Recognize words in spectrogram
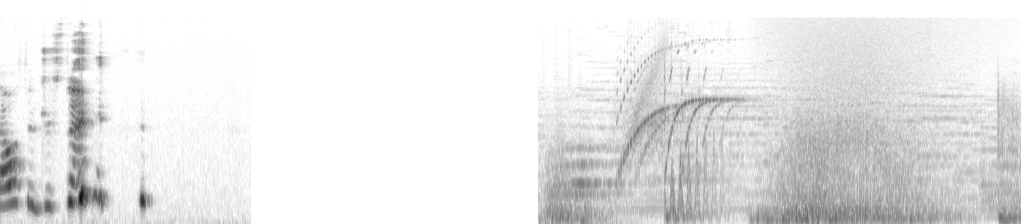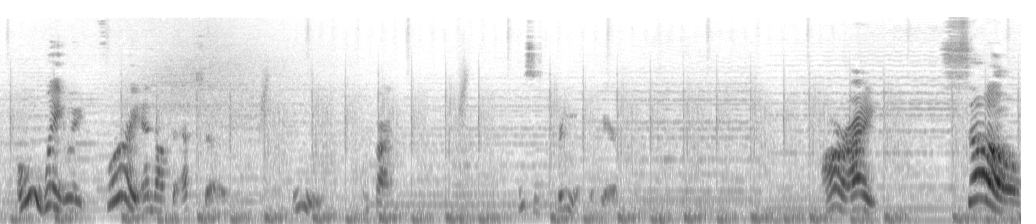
That was interesting. Oh wait, wait. Before I end off the episode. Ooh. Okay. This is pretty over here. All right. So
